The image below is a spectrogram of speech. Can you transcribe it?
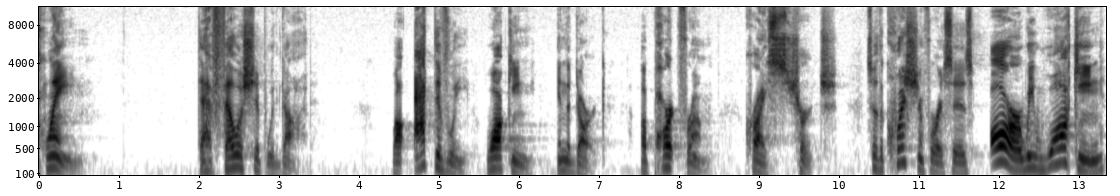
claim to have fellowship with God while actively walking in the dark apart from Christ's church. So the question for us is are we walking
